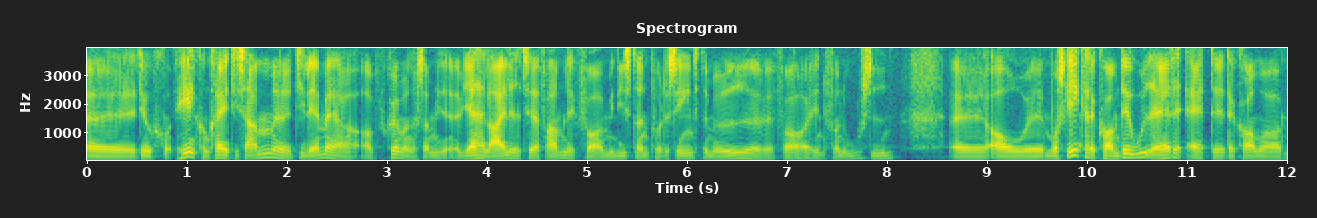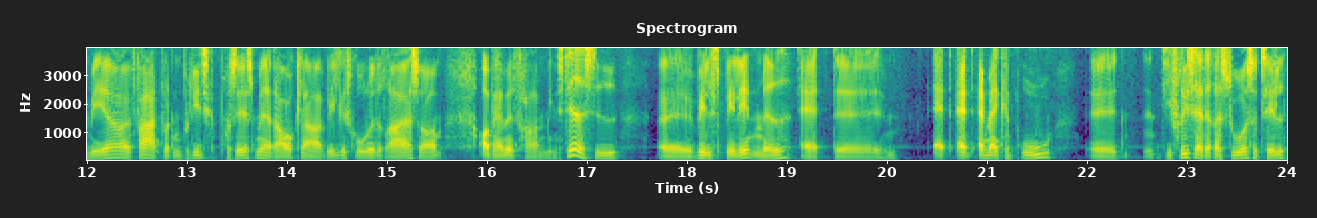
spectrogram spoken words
Øh, det er jo helt konkret de samme øh, dilemmaer og bekymringer, som jeg havde lejlighed til at fremlægge for ministeren på det seneste møde øh, for, en, for en uge siden. Øh, og øh, måske kan der komme det ud af det, at øh, der kommer mere fart på den politiske proces med at afklare, hvilke skoler det drejer sig om, og hvad man fra ministeriets side øh, vil spille ind med, at... Øh, at, at, at man kan bruge øh, de frisatte ressourcer til,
